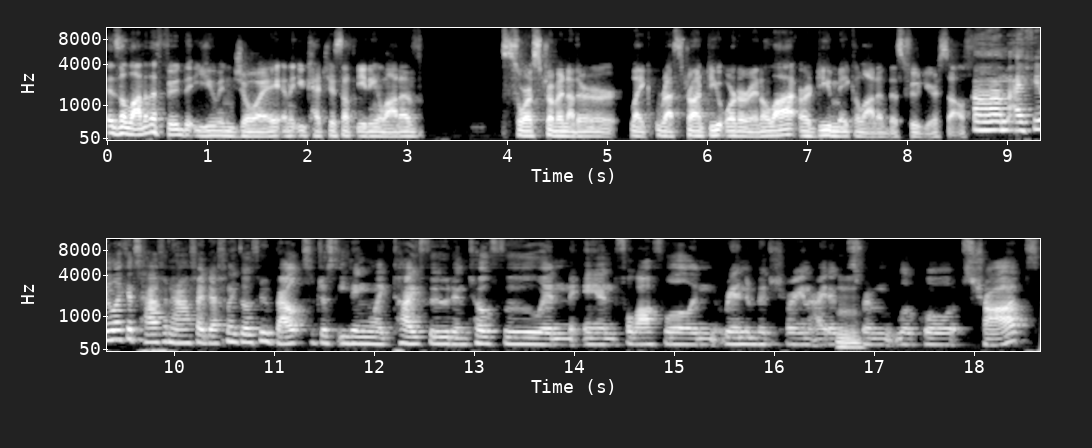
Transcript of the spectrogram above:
is a lot of the food that you enjoy and that you catch yourself eating a lot of sourced from another like restaurant? Do you order in a lot or do you make a lot of this food yourself? Um, I feel like it's half and half. I definitely go through bouts of just eating like Thai food and tofu and and falafel and random vegetarian items Mm. from local shops.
